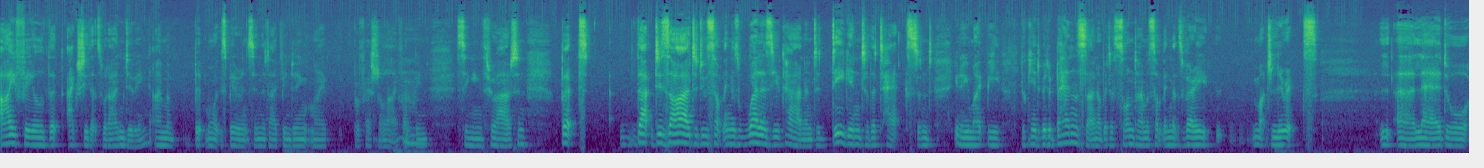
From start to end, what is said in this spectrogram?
I feel that actually that's what I'm doing. I'm a bit more experienced in that I've been doing my professional life. I've been singing throughout, and but that desire to do something as well as you can and to dig into the text. And you know you might be looking at a bit of Bernstein or a bit of Sondheim or something that's very much lyrics uh, led or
